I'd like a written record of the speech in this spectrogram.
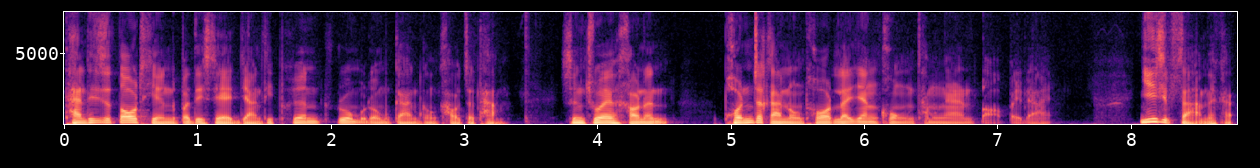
แทนที่จะโต้เถียงหรือปฏิเสธอย่างที่เพื่อนร่วมอุดมการณ์ของเขาจะทำซึ่งช่วยให้เขานั้นพ้นจากการลงโทษและยังคงทำงานต่อไปได้ 23 นะครับ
